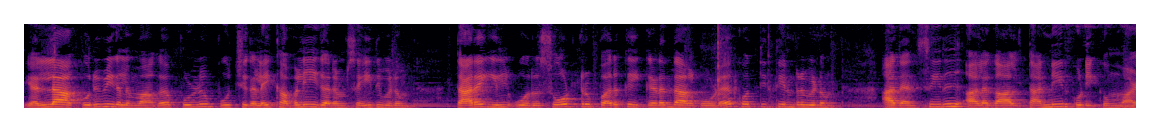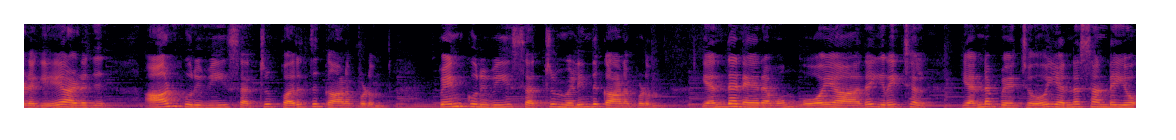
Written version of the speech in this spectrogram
எல்லா குருவிகளுமாக புழு பூச்சிகளை கபலீகரம் செய்துவிடும். தரையில் ஒரு சோற்று பருக்கை கிடந்தால் கூட கொத்தி தின்றுவிடும். அதன் சிறு அழகால் தண்ணீர் குடிக்கும் அழகே அழகு. ஆண் குருவி சற்று பருத்து காணப்படும். பெண் குருவி சற்று மெலிந்து காணப்படும். எந்த நேரமும் ஓயாத இரைச்சல். என்ன பேச்சோ என்ன சண்டையோ.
